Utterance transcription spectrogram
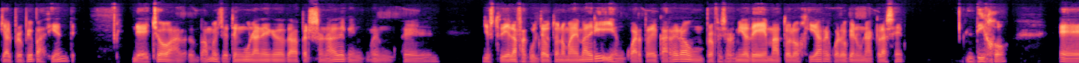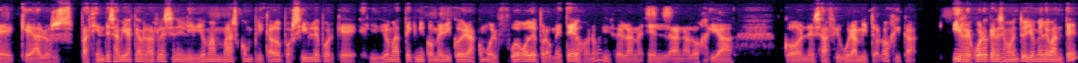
que al propio paciente. De hecho, vamos, yo tengo una anécdota personal de que yo estudié en la Facultad Autónoma de Madrid y en cuarto de carrera un profesor mío de hematología, recuerdo que en una clase dijo eh, que a los pacientes había que hablarles en el idioma más complicado posible porque el idioma técnico médico era como el fuego de Prometeo, ¿no? Hizo la analogía con esa figura mitológica. Y recuerdo que en ese momento yo me levanté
